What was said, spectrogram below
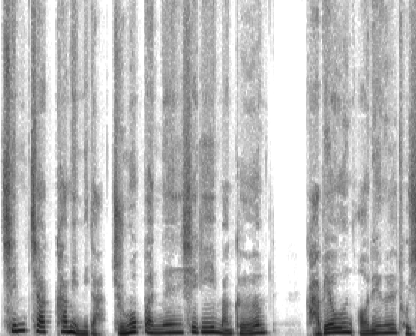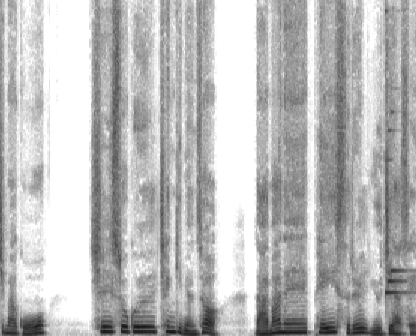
침착함입니다. 주목받는 시기인 만큼 가벼운 언행을 조심하고 실속을 챙기면서 나만의 페이스를 유지하세요.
